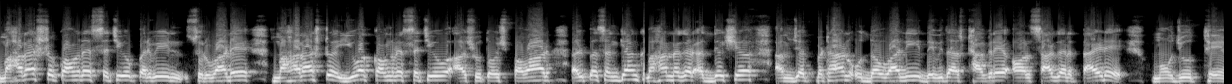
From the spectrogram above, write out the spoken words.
महाराष्ट्र कांग्रेस सचिव परवीन सुरवाडे महाराष्ट्र युवक कांग्रेस सचिव आशुतोष पवार अल्पसंख्यक महानगर अध्यक्ष अमजद पठान उद्धव वानी देवीदास ठाकरे और सागर तायडे मौजूद थे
